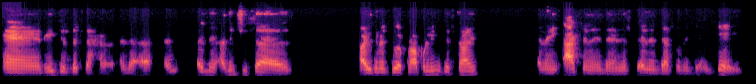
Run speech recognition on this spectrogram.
and he just looks at her, and uh, and and then I think she says, "Are you gonna do it properly this time?" And then he acts it, and then and then that's when they get engaged.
